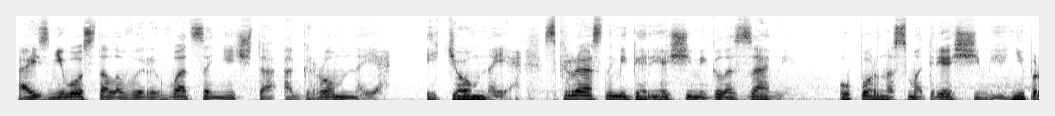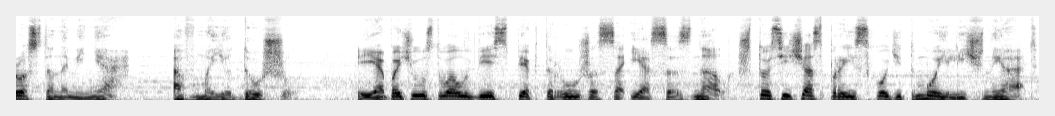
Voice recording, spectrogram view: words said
а из него стало вырываться нечто огромное и темное, с красными горящими глазами, упорно смотрящими не просто на меня, а в мою душу. Я почувствовал весь спектр ужаса и осознал, что сейчас происходит мой личный ад.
